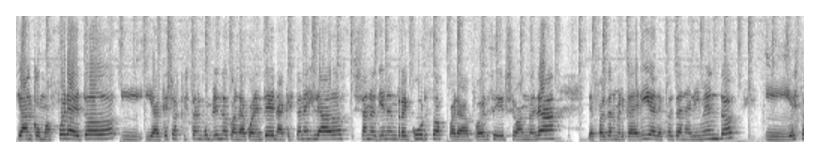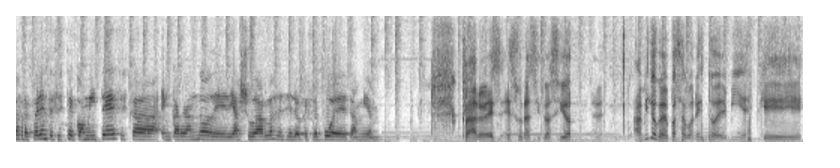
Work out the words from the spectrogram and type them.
quedan como afuera de todo y, aquellos que están cumpliendo con la cuarentena, que están aislados, ya no tienen recursos para poder seguir llevándola, les faltan mercadería, les faltan alimentos y estos referentes, este comité se está encargando de ayudarlos desde lo que se puede también. Claro, es, es una situación... A mí lo que me pasa con esto, Emi, es que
